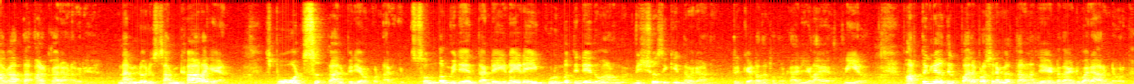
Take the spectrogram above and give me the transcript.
ആകാത്ത ആൾക്കാരാണ് അവർ നല്ലൊരു സംഘാടകയാണ്. സ്പോർട്സ് താല്പര്യം അവർക്കുണ്ടായിരിക്കും. സ്വന്തം വിജയം തന്റെ ഇണയുടെയും കുടുംബത്തിന്റേതുമാണെന്ന് വിശ്വസിക്കുന്നവരാണ് തൃക്കേട്ട നക്ഷത്രക്കാരികളായ സ്ത്രീകൾ. ഭർത്തൃഗ്രഹത്തിൽ പല പ്രശ്നങ്ങൾ തരണം ചെയ്യേണ്ടതായിട്ട് വരാറുണ്ട് അവർക്ക്.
